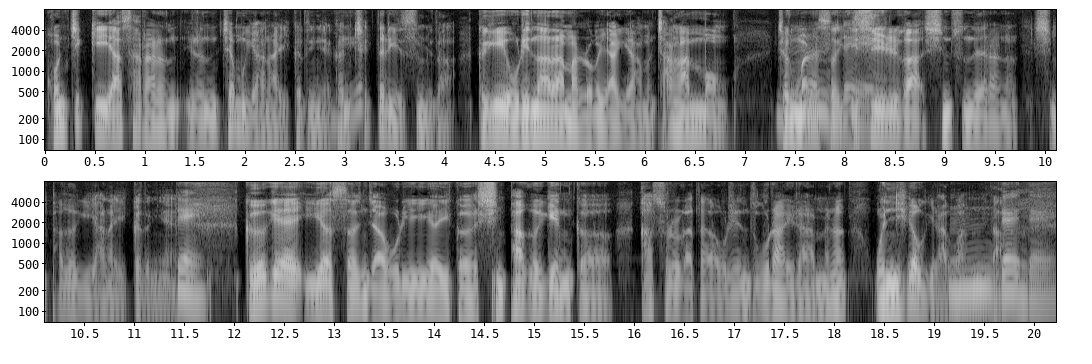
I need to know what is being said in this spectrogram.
곤찢기 야사라는 이런 제목이 하나 있거든요. 그런 네. 책들이 있습니다. 그게 우리나라 말로 이야기하면 장안몽 정말에서 음, 네. 이수일과 심순애라는 신파극이 하나 있거든요. 네, 거기에 이어서 이제 우리의 그 신파극인 그 가수를 갖다가 우리는 누구라 이라면은 원희옥이라고 음, 합니다. 네, 네,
